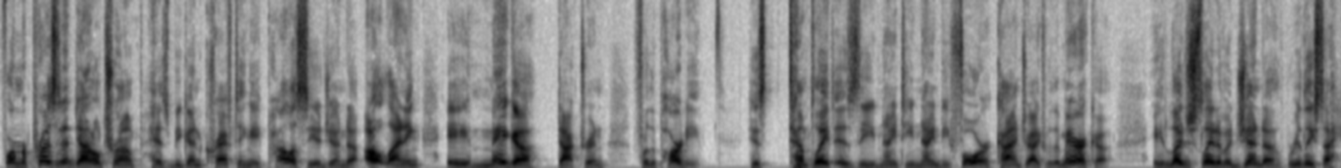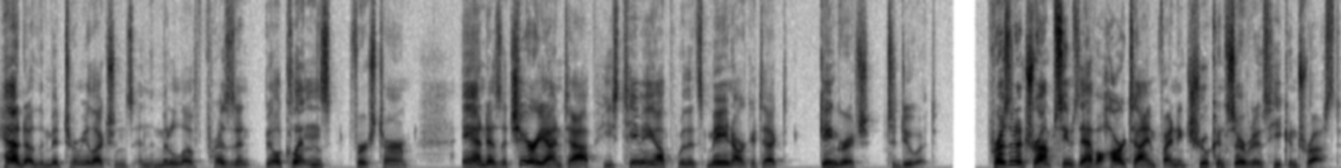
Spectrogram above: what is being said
former President Donald Trump has begun crafting a policy agenda outlining a MAGA doctrine for the party. His template is the 1994 Contract with America, a legislative agenda released ahead of the midterm elections in the middle of President Bill Clinton's first term. And as a cherry on top, he's teaming up with its main architect, Gingrich, to do it. President Trump seems to have a hard time finding true conservatives he can trust.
